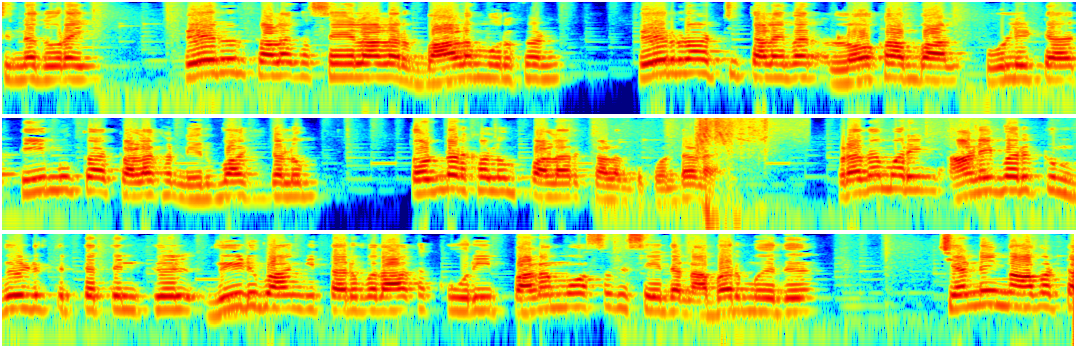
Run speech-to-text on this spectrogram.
சின்னதுரை பேரூர் கழக செயலாளர் பாலமுருகன் பேரூராட்சி தலைவர் லோகாம்பால் உள்ளிட்ட திமுக கழக நிர்வாகிகளும் தொண்டர்களும் பலர் கலந்து கொண்டனர். பிரதமரின் அனைவருக்கும் வீடு திட்டத்தின் கீழ் வீடு வாங்கி தருவதாக கூறி பண மோசடி செய்த நபர் மீது சென்னை மாவட்ட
